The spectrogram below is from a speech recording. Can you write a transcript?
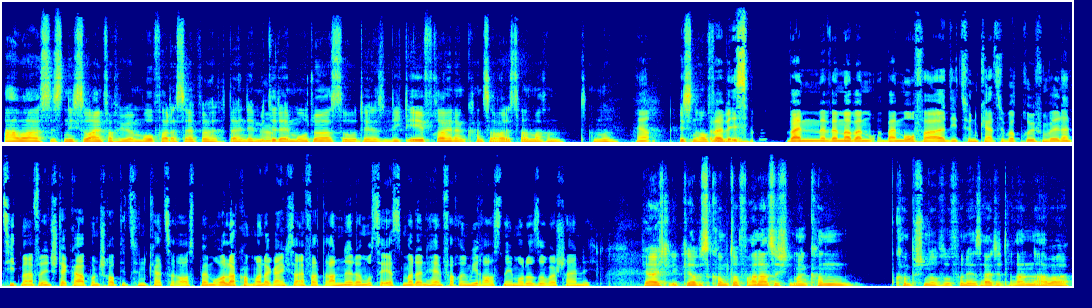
Aber es ist nicht so einfach wie beim Mofa, dass du einfach da in der Mitte Ja. der Motor hast, so der liegt eh frei, dann kannst du auch alles dran machen. Ja. bisschen Aber aufwendiger. ist, beim, wenn man beim, beim Mofa die Zündkerze überprüfen will, dann zieht man einfach den Stecker ab und schraubt die Zündkerze raus. Beim Roller kommt man da gar nicht so einfach dran, ne? Da musst du erstmal dein Helmfach irgendwie rausnehmen oder so wahrscheinlich. Ja, ich, glaube, es kommt drauf an. Also ich, man kann, kommt bestimmt auch so von der Seite dran, aber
